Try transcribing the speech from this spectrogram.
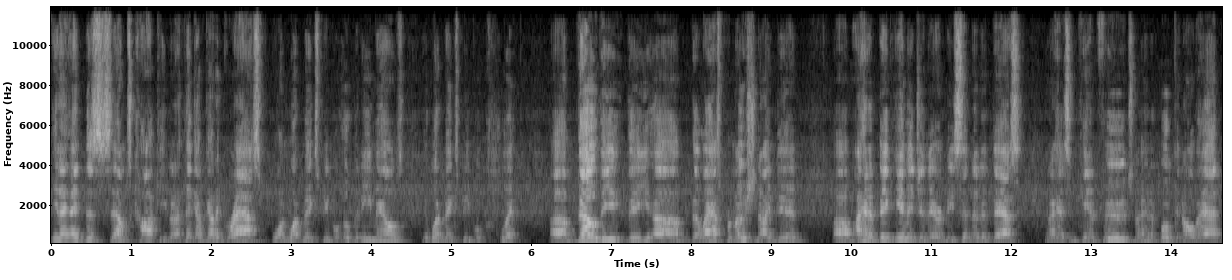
you know this sounds cocky but I think I've got a grasp on what makes people open emails and what makes people click. Um, though the the um, the last promotion I did um, I had a big image in there of me sitting at a desk and I had some canned foods and I had a book and all that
